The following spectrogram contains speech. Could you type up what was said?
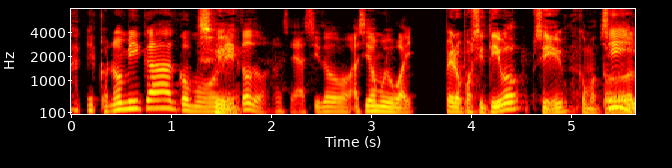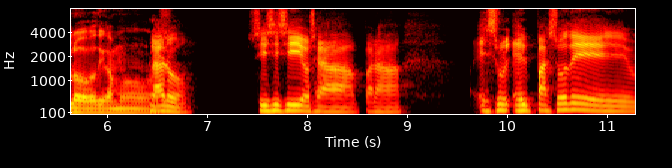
económica, como Sí. de todo. O sea, ha sido, ha sido muy guay. pero positivo, sí, como todo Sí. lo, digamos... Claro. Sí, sí, sí. O sea, para. Es el paso de.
